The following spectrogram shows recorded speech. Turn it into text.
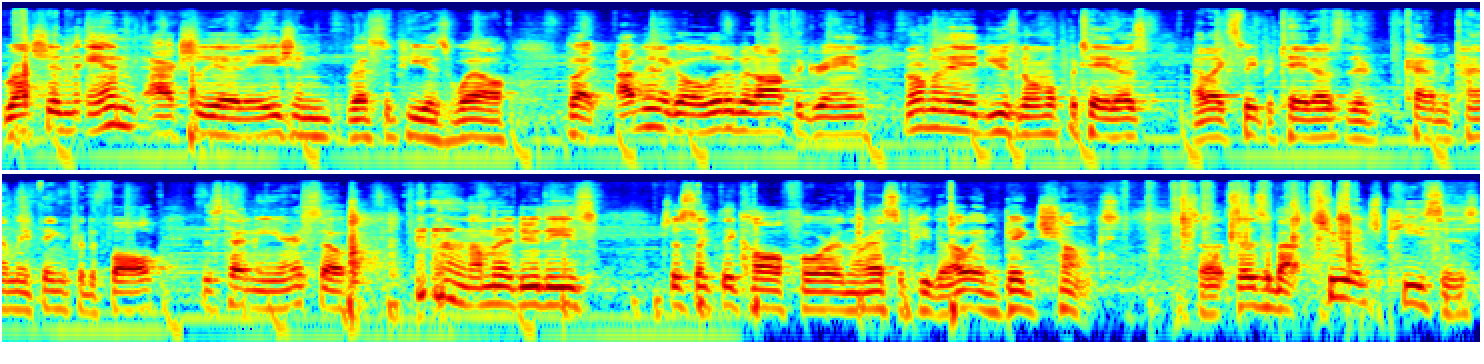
Russian and actually an Asian recipe as well. But I'm gonna go a little bit off the grain. Normally they'd use normal potatoes. I like sweet potatoes. They're kind of a timely thing for the fall this time of year. So I'm gonna do these just like they call for in the recipe though, in big chunks. So it says about two inch pieces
